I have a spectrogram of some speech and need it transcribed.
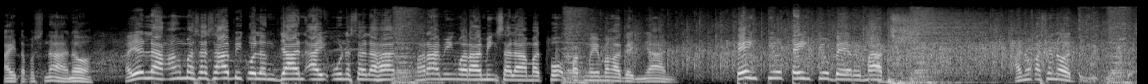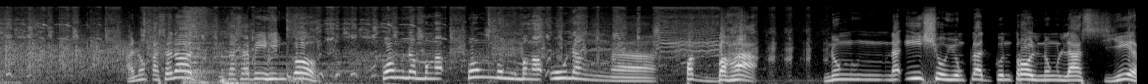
Ay, tapos na, ano? Ayan lang, ang masasabi ko lang dyan ay una sa lahat, maraming maraming salamat po pag may mga ganyan. Thank you, thank you very much. Anong kasunod? Anong kasunod? Ang sasabihin ko, kung ng mga kung nung mga unang ah, pagbaha nung na-issue yung flood control nung last year,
